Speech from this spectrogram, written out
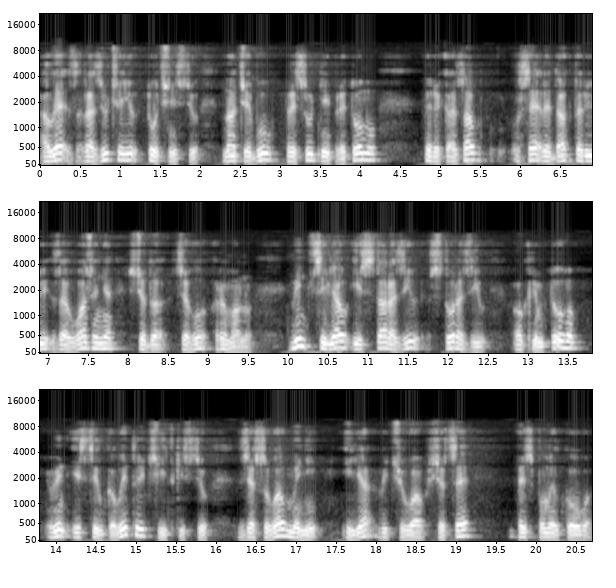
але з разючою точністю, наче був присутній при тому, переказав усе редакторові зауваження щодо цього роману. Він вціляв із ста разів сто разів. Окрім того, він із цілковитою чіткістю з'ясував мені, і я відчував, що це безпомилково.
